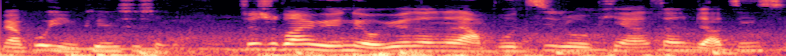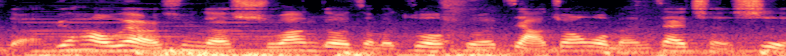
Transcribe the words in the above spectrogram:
两部影片是什么？就是关于纽约的那两部纪录片，算是比较惊喜的。约翰威尔逊的《十万个怎么做》和《假装我们在城市》，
